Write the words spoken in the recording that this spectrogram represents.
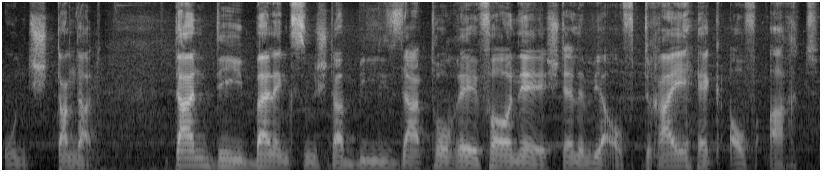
und Standard. Dann die Balancen Stabilisatore vorne stellen wir auf 3, Heck auf 8.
